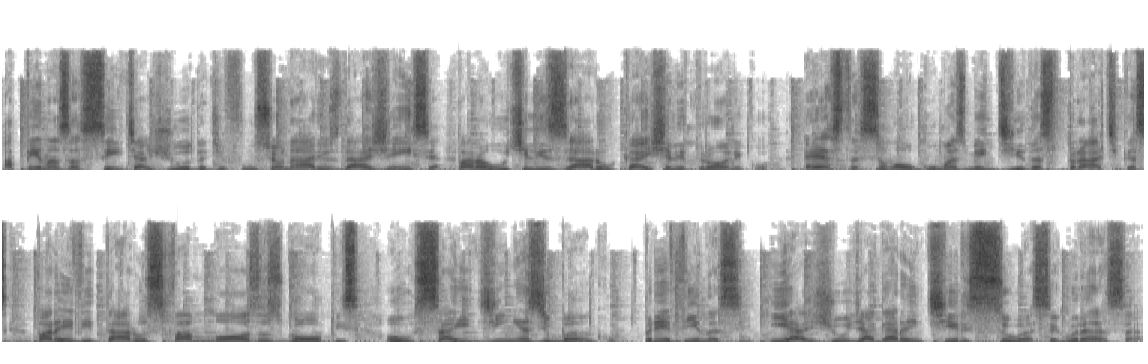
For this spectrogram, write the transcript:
Apenas aceite ajuda de funcionários da agência para utilizar o caixa eletrônico. Estas são algumas medidas práticas para evitar os famosos golpes ou saidinhas de banco. Previna-se e ajude a garantir sua segurança.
